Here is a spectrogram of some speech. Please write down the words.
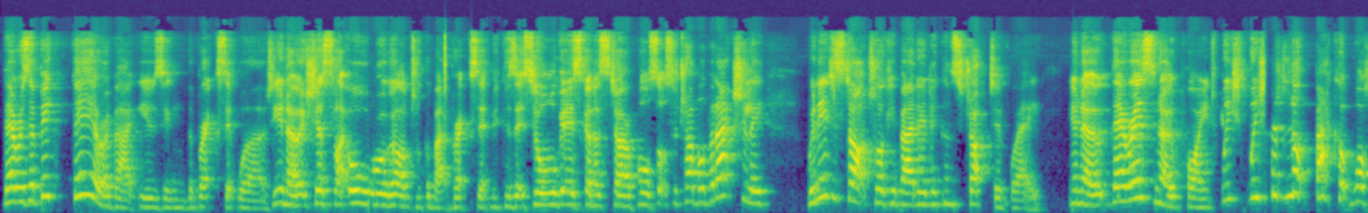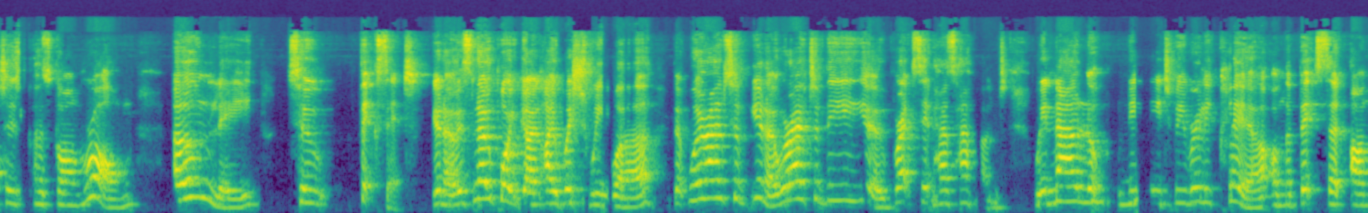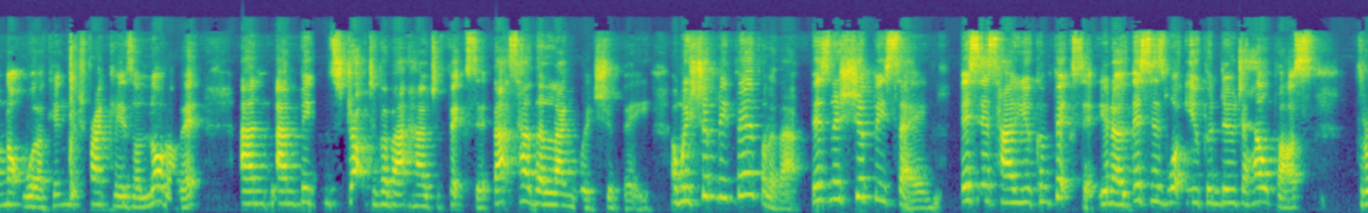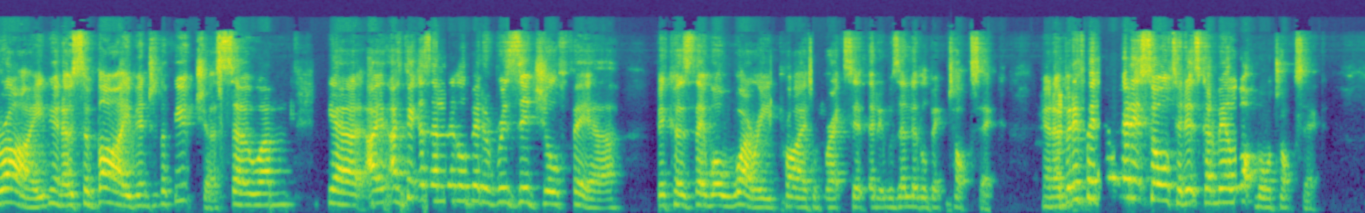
there is a big fear about using the Brexit word. You know, it's just like, oh, we can't talk about Brexit because it's all it's going to stir up all sorts of trouble. But actually, we need to start talking about it in a constructive way. You know, there is no point. We, we should look back at what is, has gone wrong only to fix it. You know, it's no point going, I wish we were, that we're out of, you know, we're out of the EU. Brexit has happened. We now look need, need to be really clear on the bits that are not working, which frankly is a lot of it, and, and be constructive about how to fix it. That's how the language should be. And we shouldn't be fearful of that. Business should be saying, this is how you can fix it. You know, this is what you can do to help us thrive, you know, survive into the future. So, um, yeah, I, I think there's a little bit of residual fear because they were worried prior to Brexit that it was a little bit toxic, you know. But if they don't get it sorted, it's going to be a lot more toxic.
